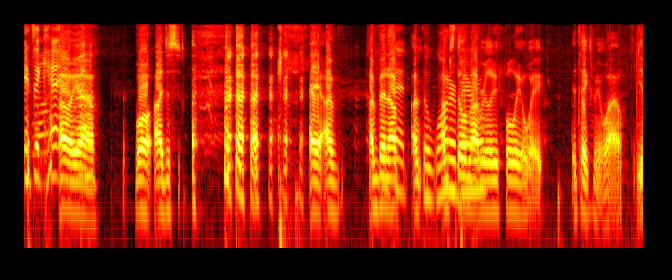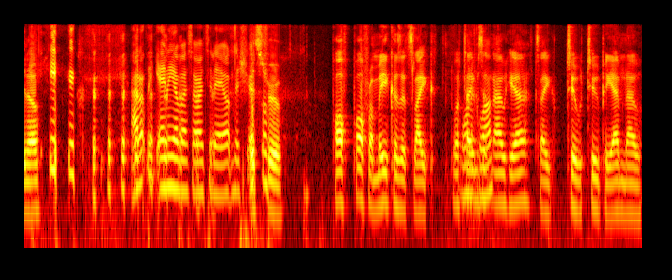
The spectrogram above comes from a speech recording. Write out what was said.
It's a keg. Oh bro. yeah. Well, I just hey, I've I've been He up. said I'm, the I'm water still not really fully awake. It takes me a while, you know. I don't think any of us are today on the show. It's true. apart, apart from me, because it's like what One time is it o'clock? now here? It's like two two p.m. now.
